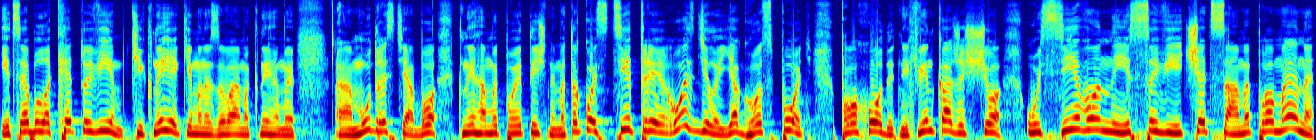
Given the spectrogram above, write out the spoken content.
і це була Кетовім, ті книги, які ми називаємо книгами мудрості або книгами поетичними. Так ось ці три розділи, як Господь проходить них, він каже, що усі вони свідчать саме про мене.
